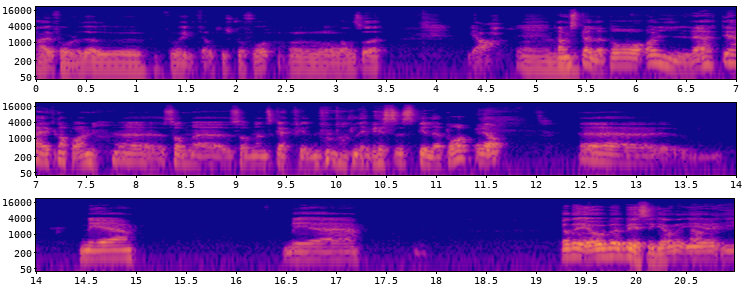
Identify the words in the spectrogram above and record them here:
Her får du det du forventer at du skal få. Og, og så det. Ja. De spiller på alle de her knappene eh, som, eh, som en skrekkfilm vanligvis spiller på. Ja. Eh, med Med Ja, det er jo basicen i, i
